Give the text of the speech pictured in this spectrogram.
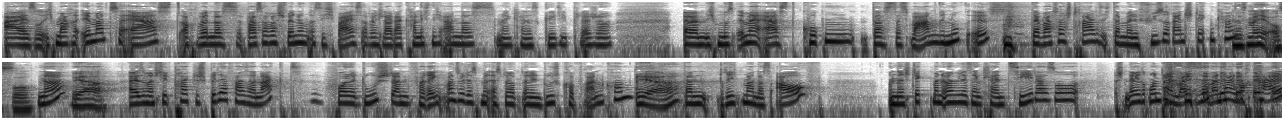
Also, ich mache immer zuerst, auch wenn das Wasserverschwendung ist, ich weiß, aber ich leider kann ich nicht anders, mein kleines Guilty Pleasure. Ähm, ich muss immer erst gucken, dass das warm genug ist, der Wasserstrahl, dass ich dann meine Füße reinstecken kann. Das mache ich auch so. Ne? Ja. Also man steht praktisch splitterfasernackt vor der Dusche, dann verrenkt man sich, dass man erstmal überhaupt an den Duschkopf rankommt. Ja. Dann dreht man das auf und dann steckt man immer wieder seinen kleinen Zeh da so schnell drunter. Meistens ist am Anfang noch kalt,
